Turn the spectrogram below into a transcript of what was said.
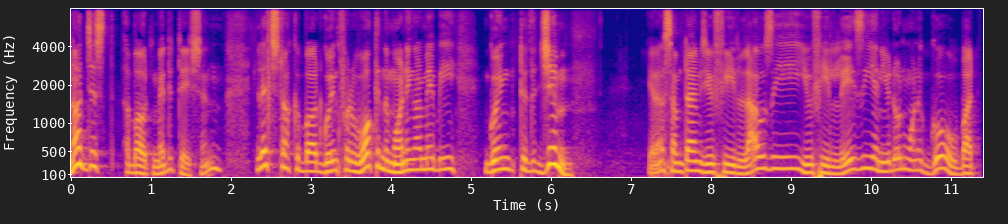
not just about meditation. Let's talk about going for a walk in the morning or maybe going to the gym you know, sometimes you feel lousy, you feel lazy, and you don't want to go. But,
